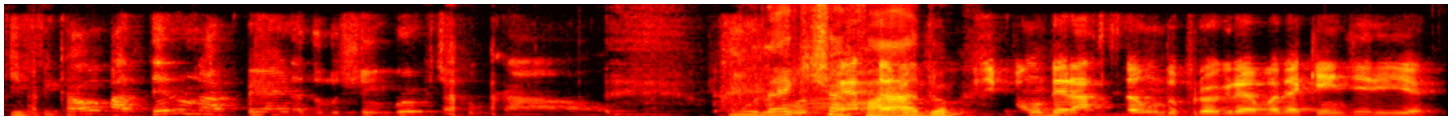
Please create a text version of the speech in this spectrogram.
que ficava batendo na perna do Luxemburgo, tipo, calma. Moleque chafado. De ponderação do programa, né? Quem diria?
